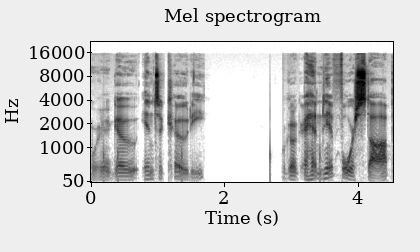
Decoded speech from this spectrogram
We're going to go into Kodi. We're going to go ahead and hit force stop.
